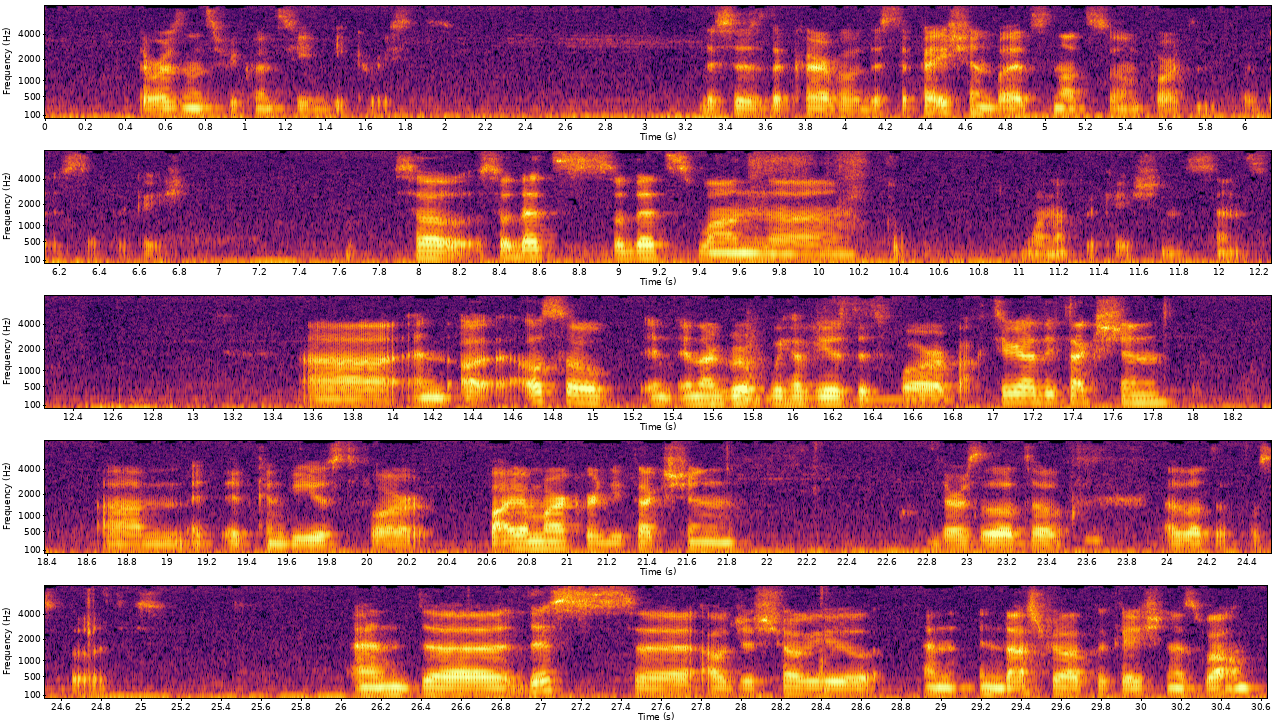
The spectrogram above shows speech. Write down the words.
the resonance frequency decreases. This is the curve of dissipation, but it's not so important for this application. So so that's so that's one uh, one application sense. Uh, and uh, also in, in our group we have used it for bacteria detection. Um, it, it can be used for biomarker detection. There's a lot of a lot of possibilities. And uh, this, uh, I'll just show you an industrial application as well.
